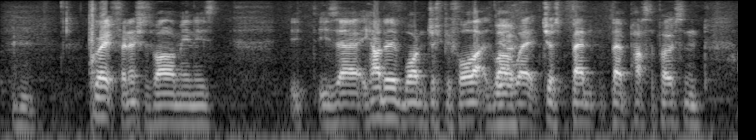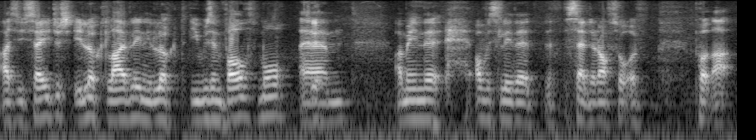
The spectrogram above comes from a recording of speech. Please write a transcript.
Great finish as well. I mean, he's he, he's uh, he had a one just before that as well Yeah. where it just bent bent past the post and as you say, just he looked lively and he looked he was involved more. Um, I mean, the, obviously the, the sending off sort of put that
